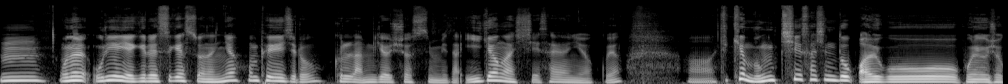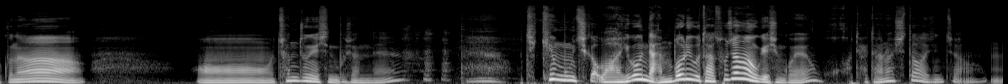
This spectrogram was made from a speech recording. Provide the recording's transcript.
음, 오늘 우리의 얘기를 쓰겠소는요, 홈페이지로 글 남겨주셨습니다. 이경아 씨 사연이었고요. 어, 티켓 뭉치 사진도, 아이고, 보내주셨구나. 어, 천둥의 신 보셨네. 티켓 뭉치가, 와, 이거 근데 안 버리고 다 소장하고 계신 거예요? 오, 대단하시다, 진짜. 음.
